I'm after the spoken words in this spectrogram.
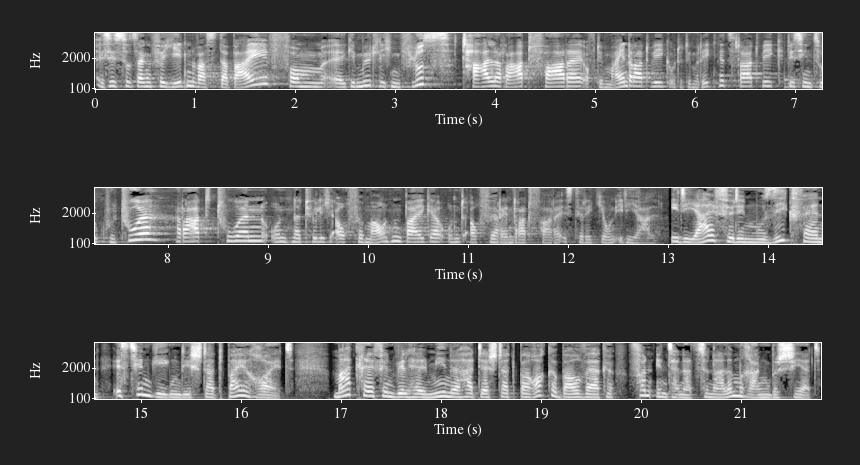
Es ist sozusagen für jeden was dabei, vom äh, gemütlichen Flusstalradfahrer auf dem Mainradweg oder dem Regnitzradweg bis hin zu Kulturradtouren und natürlich auch für Mountainbiker und auch für Rennradfahrer ist die Region ideal. Ideal für den Musikfan ist hingegen die Stadt Bayreuth. Markgräfin Wilhelmine hat der Stadt barocke Bauwerke von internationalem Rang beschert.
